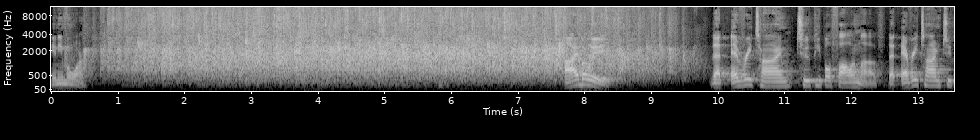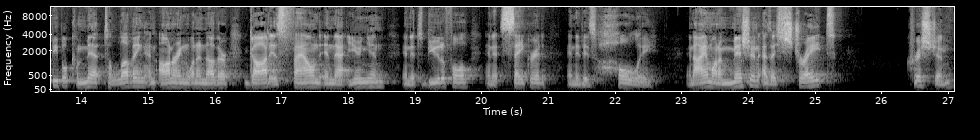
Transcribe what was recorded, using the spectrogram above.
anymore. I believe that every time two people fall in love, that every time two people commit to loving and honoring one another, God is found in that union, and it's beautiful, and it's sacred, and it is holy. And I am on a mission as a straight Christian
